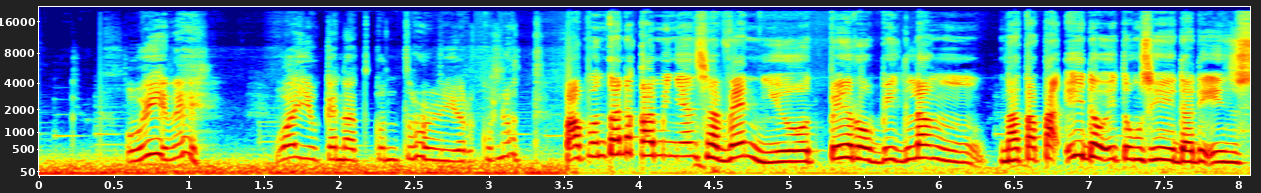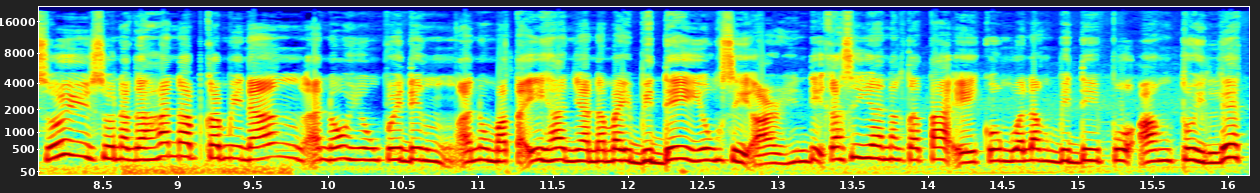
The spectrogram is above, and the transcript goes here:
Uy, re. Why you cannot control your kunot? Papunta na kami niyan sa venue, pero biglang natatai daw itong si Daddy Insoy. So, naghahanap kami ng, ano, yung pwedeng, ano, mataihan niya na may bidet yung CR. Hindi kasi yan nagtatae kung walang bidet po ang toilet.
